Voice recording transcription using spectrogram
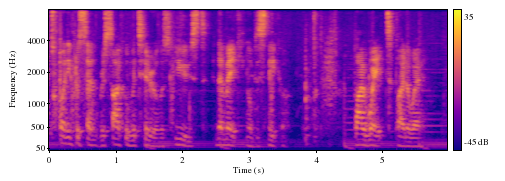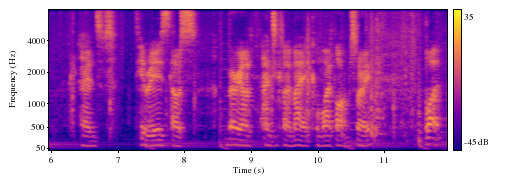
20% recycled materials used in the making of the sneaker. By weight, by the way. And here it is. That was very anticlimactic on my part, I'm sorry. But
